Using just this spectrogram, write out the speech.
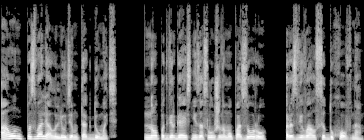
А он позволял людям так думать. Но, подвергаясь незаслуженному позору, развивался духовно.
